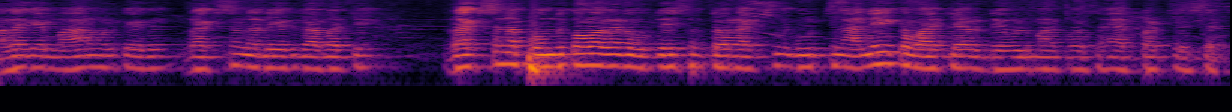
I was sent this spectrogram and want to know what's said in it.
అలాగే మానవులకి రక్షణ లేదు కాబట్టి రక్షణ పొందుకోవాలనే ఉద్దేశంతో రక్షణ కూర్చున్న అనేక వాక్యాలు దేవుడు మన కోసం ఏర్పాటు చేశాడు.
